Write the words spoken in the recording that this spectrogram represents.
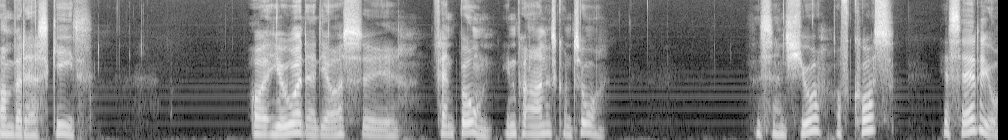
om, hvad der er sket. Og i øvrigt, at jeg også øh, fandt bogen inde på Arnes kontor. Så sagde han, sure, of course. Jeg sagde det jo.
